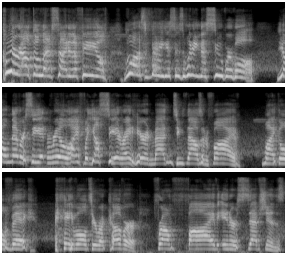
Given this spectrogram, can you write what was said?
Clear out the left side of the field. Las Vegas is winning the Super Bowl. You'll never see it in real life, but you'll see it right here in Madden 2005. Michael Vick able to recover from five interceptions.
